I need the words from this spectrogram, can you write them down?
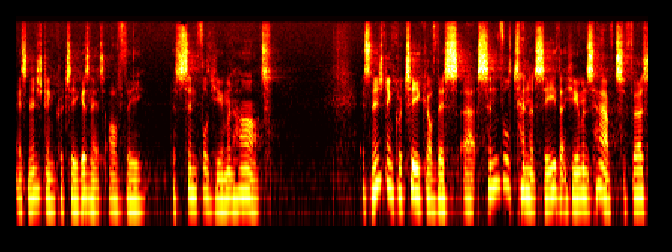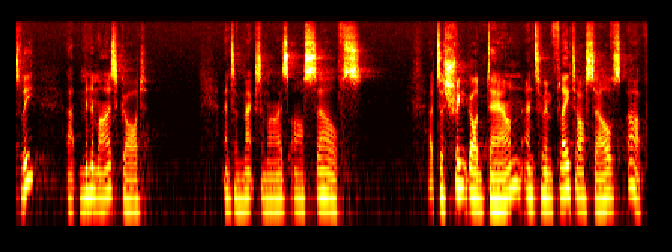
It's an interesting critique, isn't it, of the, the sinful human heart. It's an interesting critique of this uh, sinful tendency that humans have to, firstly, uh, minimize God and to maximize ourselves, to shrink God down and to inflate ourselves up,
